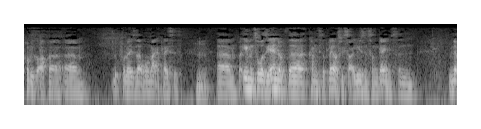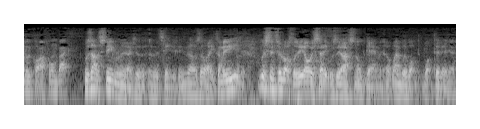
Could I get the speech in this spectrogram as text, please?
probably got up a um, look for those uh, automatic places. Um, but even towards the end of the coming to the playoffs, we started losing some games, and we never got our form back. Was that the steam running out of the, of the team, do you think? That was the like. I mean, he, listening to Rosler, he always said it was the Arsenal game at Wembley what what did it.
